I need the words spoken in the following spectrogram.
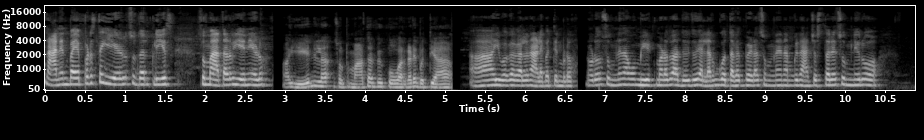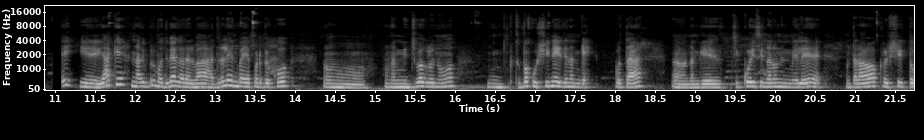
ನಾನೇನು ಭಯಪಡಿಸ್ತಾ ಹೇಳು ಸುಧಾರ್ ಪ್ಲೀಸ್ ಸುಮ್ಮ ಮಾತಾಡು ಏನು ಹೇಳು. ಆ, ಏನಿಲ್ಲ ಸ್ವಲ್ಪ ಮಾತಾಡಬೇಕು. ಹೊರಗಡೆ ಬತ್ತೀಯಾ? ಆ ಇವಾಗಲ್ಲ ನಾಳೆ ಬರ್ತೀನಿ ಬಿಡು. ನೋಡು ಸುಮ್ಮನೆ ನಾವು ಮೀಟ್ ಮಾಡೋದು ಅದು ಇದು ಎಲ್ಲರಿಗೂ ಗೊತ್ತಾಗದ್ ಬೇಡ. ಸುಮ್ಮನೆ ನಮ್ಗೆ ನಾಚಿಸ್ತಾರೆ ಸುಮ್ಮನಿರು ಯಾಕೆ? ನಾವಿಬ್ರು ಮದುವೆ ಆಗೋರಲ್ವಾ? ಅದರಲ್ಲಿ ಏನು ಭಯ ಪಡಬೇಕು? ನನಗೆ ನಿಜವಾಗ್ಲೂ ತುಂಬ ಖುಷಿನೇ ಇದೆ ನನಗೆ ಗೊತ್ತಾ? ನನಗೆ ಚಿಕ್ಕ ವಯಸ್ಸಿಂದನೂ ನಿನ್ನ ಮೇಲೆ ಒಂಥರ ಕೃಷಿ ಇತ್ತು.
